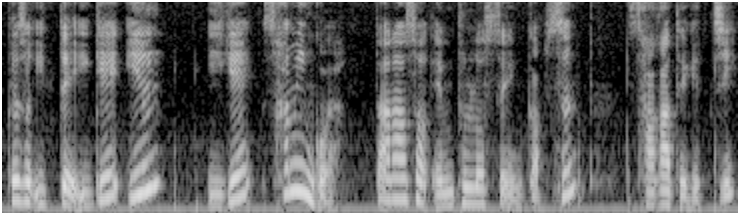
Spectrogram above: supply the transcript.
그래서 이때 이게 1, 이게 3인 거야. 따라서 n 플러스 n 값은 4가 되겠지?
